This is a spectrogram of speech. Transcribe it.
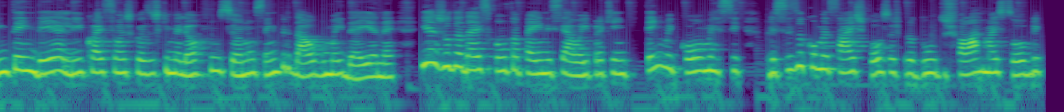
entender ali quais são as coisas que melhor funcionam, sempre dá alguma ideia, né? E ajuda a dar esse pontapé inicial aí para quem tem um e-commerce, precisa começar a expor seus produtos, falar mais sobre,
